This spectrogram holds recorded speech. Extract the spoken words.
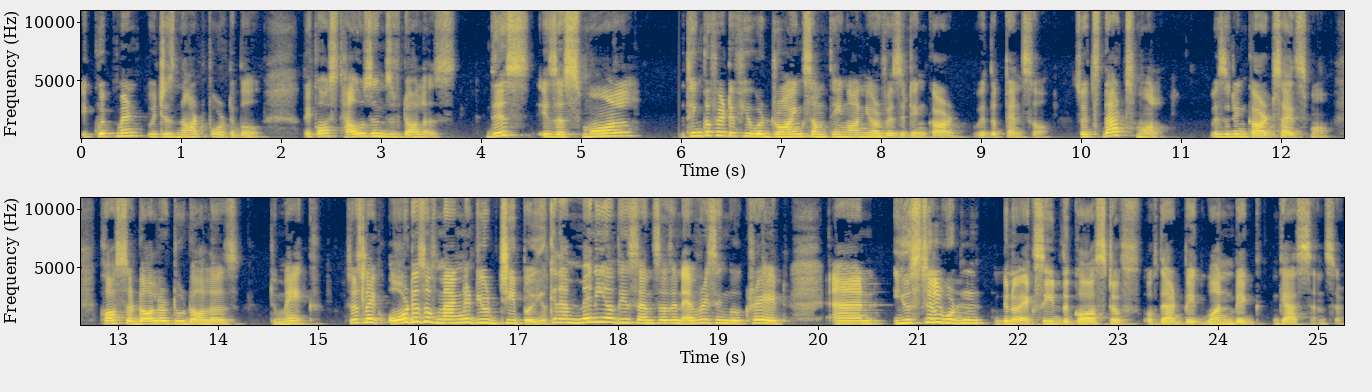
equipment which is not portable. They cost thousands of dollars. This is a small, think of it if you were drawing something on your visiting card with a pencil. So, it's that small, visiting card size small. Costs a dollar, two dollars to make. So it's like orders of magnitude cheaper. You can have many of these sensors in every single crate, and you still wouldn't, you know, exceed the cost of, of that big one big gas sensor.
